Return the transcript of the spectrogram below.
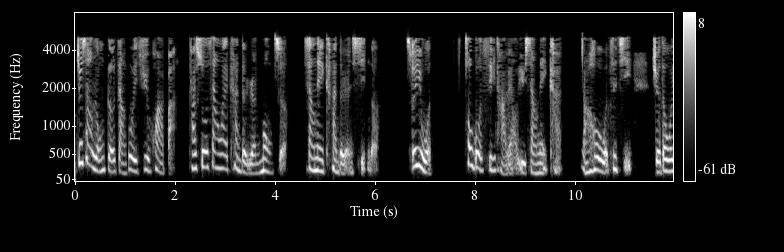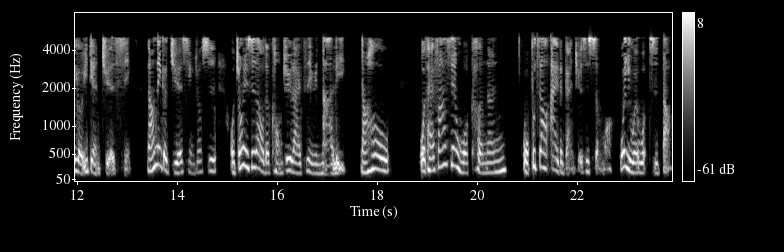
就像荣格讲过一句话吧，他说：“向外看的人梦着，向内看的人醒了。”所以，我透过西塔疗愈向内看，然后我自己觉得我有一点觉醒。然后那个觉醒就是，我终于知道我的恐惧来自于哪里，然后我才发现我可能我不知道爱的感觉是什么，我以为我知道，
